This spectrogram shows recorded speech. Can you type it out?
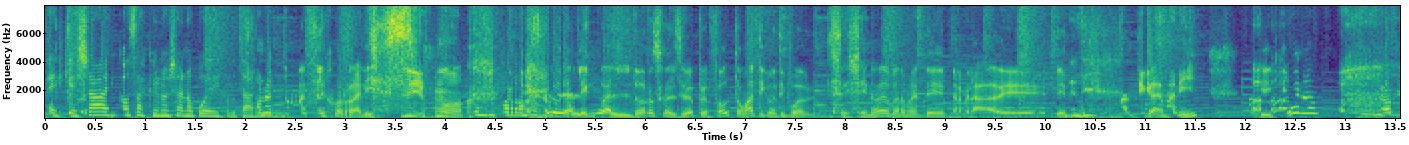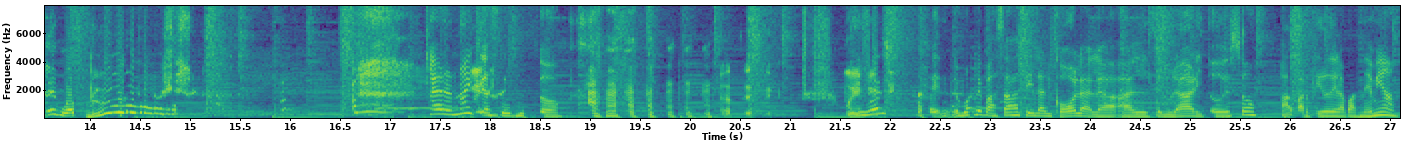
Es que ya hay cosas que uno ya no puede disfrutar. Un reflejo rarísimo. Porra. Pasarle la lengua al dorso del celular, pero fue automático, tipo, se llenó de, merme- de mermelada, de, de manteca de maní. Y dije, bueno, la lengua. Claro, no hay que hacer eso. Muy Igual, difícil. eh, ¿Vos le pasás así el alcohol a la- al celular y todo eso a partir de la pandemia?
